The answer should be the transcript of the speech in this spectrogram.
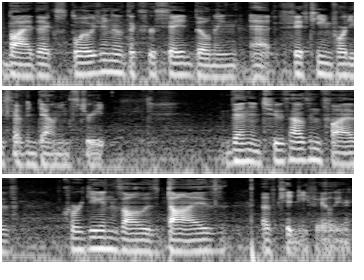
by the explosion of the Crusade building at 1547 Downing Street. Then in 2005, Corky Gonzalez dies of kidney failure.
